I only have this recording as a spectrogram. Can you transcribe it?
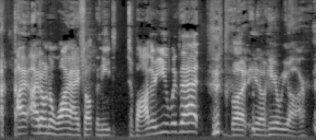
I, I don't know why I felt the need to bother you with that, but you know, here we are.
